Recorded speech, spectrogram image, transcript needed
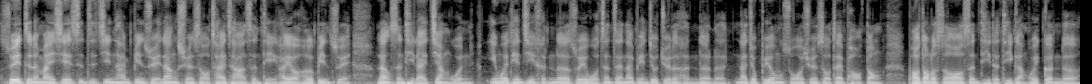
所以只能买一些湿纸巾和冰水，让选手擦擦身体，还有喝冰水，让身体来降温。因为天气很热，所以我站在那边就觉得很热了，那就不用说选手在跑动，跑动的时候身体的体感会更热。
